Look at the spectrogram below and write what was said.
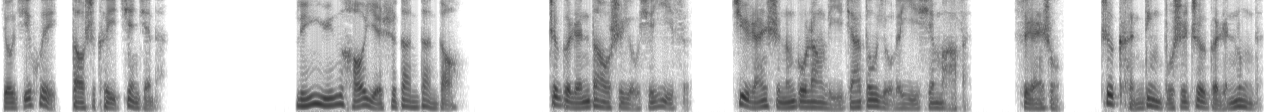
有机会倒是可以见见的。林云豪也是淡淡道：“这个人倒是有些意思，居然是能够让李家都有了一些麻烦。虽然说这肯定不是这个人弄的，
